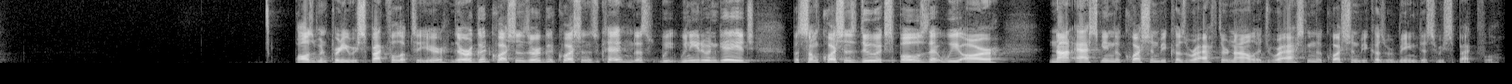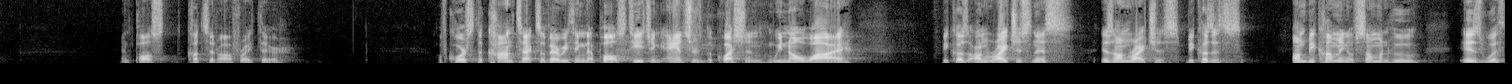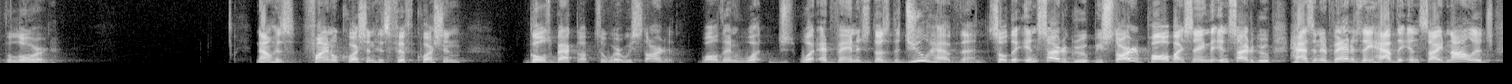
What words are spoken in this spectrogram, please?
Paul's been pretty respectful up to here. There are good questions. There are good questions. Okay, this, we, we need to engage. But some questions do expose that we are not asking the question because we're after knowledge. We're asking the question because we're being disrespectful. And Paul cuts it off right there. Of course, the context of everything that Paul's teaching answers the question. We know why. Because unrighteousness is unrighteous, because it's unbecoming of someone who is with the Lord. Now, his final question, his fifth question, goes back up to where we started. Well, then, what, what advantage does the Jew have then? So, the insider group, you started, Paul, by saying the insider group has an advantage. They have the inside knowledge.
